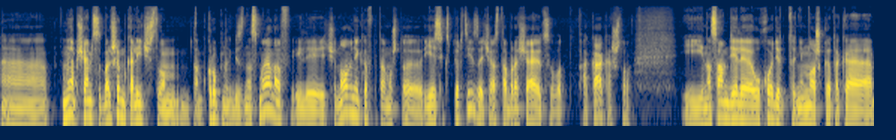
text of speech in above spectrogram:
мы общаемся с большим количеством там, крупных бизнесменов или чиновников, потому что есть экспертиза, часто обращаются вот, а как, а что. И на самом деле уходит немножко такая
